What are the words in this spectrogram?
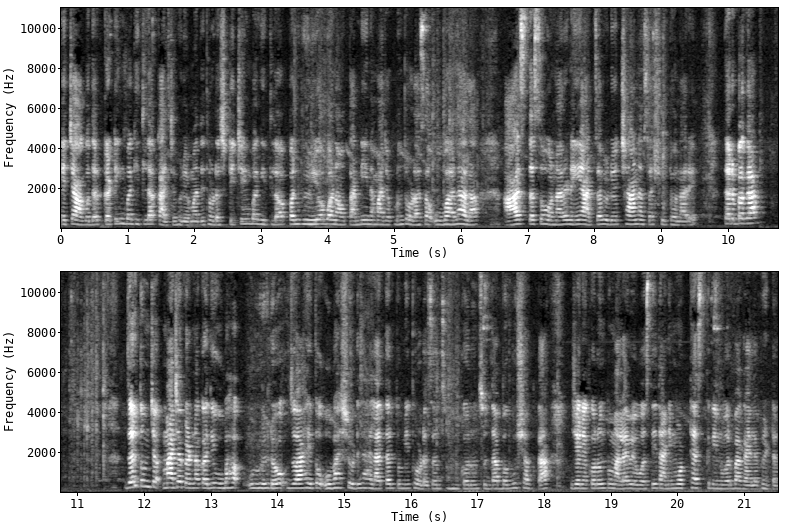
याच्या अगोदर कटिंग बघितलं कालच्या व्हिडिओमध्ये थोडं स्टिचिंग बघितलं पण व्हिडिओ बनवताना ना माझ्याकडून थोडासा उभा झाला. आज तसं होणार नाही. आजचा व्हिडिओ छान असा शूट होणार आहे. तर बघा जर तुमच्या माझ्याकडनं कधी उभा व्हिडिओ जो आहे तो उभा शूट झाला तर तुम्ही थोडंसं झूम करून सुद्धा बघू शकता जेणेकरून तुम्हाला व्यवस्थित आणि मोठ्या स्क्रीनवर बघायला भेटेल.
